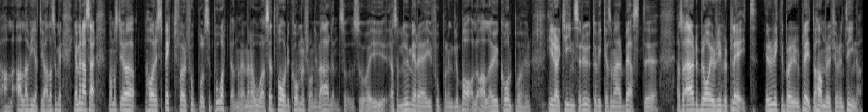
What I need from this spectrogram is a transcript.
alla, alla, vet ju, alla som är, jag menar så här, man måste ju ha respekt för fotbollssupporten och jag menar oavsett var du kommer ifrån i världen så, så är ju, alltså numera är ju fotbollen global och alla har ju koll på hur hierarkin ser ut och vilka som är bäst. Eh, alltså är du bra i River Plate, är du riktigt bra i River Plate då hamnar du i Fiorentina.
